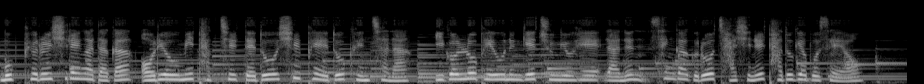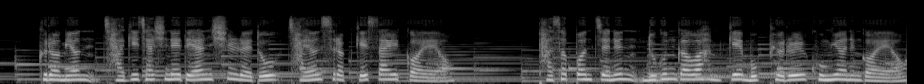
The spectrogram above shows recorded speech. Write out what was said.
목표를 실행하다가 어려움이 닥칠 때도 실패해도 괜찮아. 이걸로 배우는 게 중요해. 라는 생각으로 자신을 다독여 보세요. 그러면 자기 자신에 대한 신뢰도 자연스럽게 쌓일 거예요. 다섯 번째는 누군가와 함께 목표를 공유하는 거예요.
